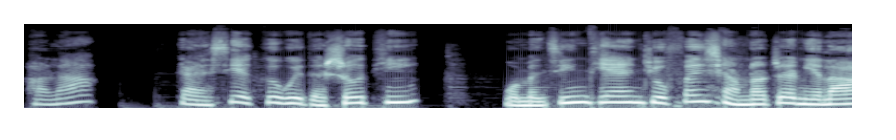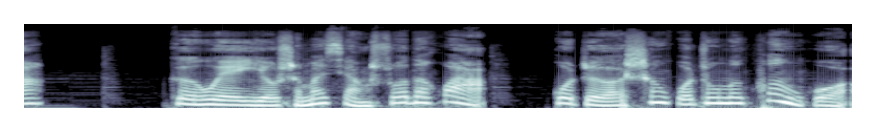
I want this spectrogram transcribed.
好啦，感谢各位的收听，我们今天就分享到这里啦。各位有什么想说的话，或者生活中的困惑，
